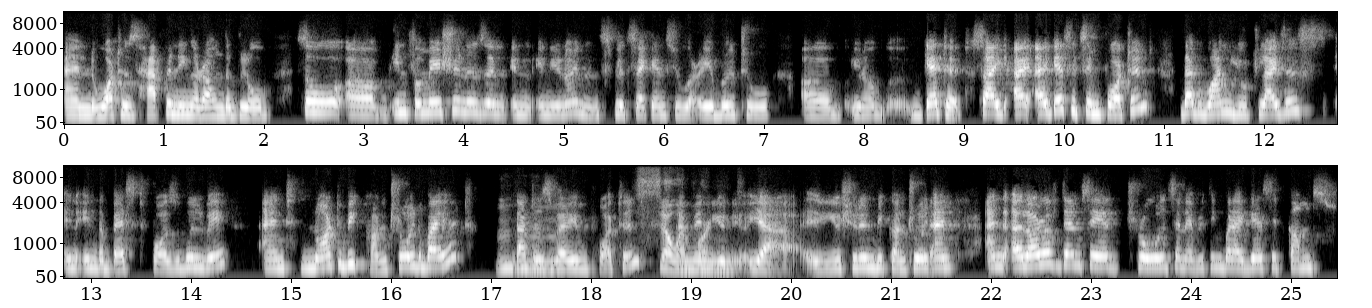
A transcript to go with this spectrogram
and what is happening around the globe. So uh, information is in, in in you know in split seconds you are able to uh, you know get it so I, I, I guess it's important that one utilizes in in the best possible way and not be controlled by it mm-hmm. that is mm-hmm. very important so important. i mean you yeah you shouldn't be controlled and and a lot of them say trolls and everything but i guess it comes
